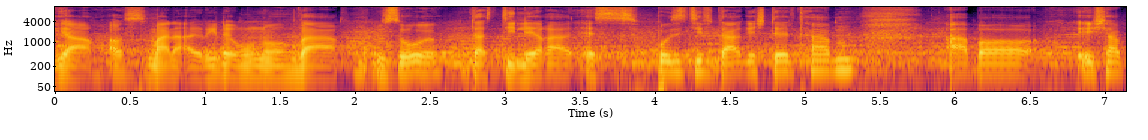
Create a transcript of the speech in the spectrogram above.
ja, aus meiner Erinnerung war so, dass die Lehrer es positiv dargestellt haben, aber ich habe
